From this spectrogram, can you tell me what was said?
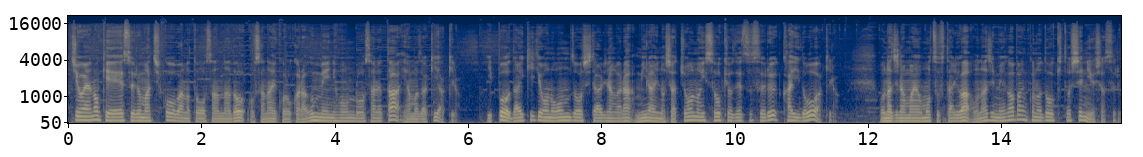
父親の経営する町工場の倒産など幼い頃から運命に翻弄された山崎明。一方大企業の御曹司でありながら未来の社長の椅子を拒絶する街道明。同じ名前を持つ2人は同じメガバンクの同期として入社する。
